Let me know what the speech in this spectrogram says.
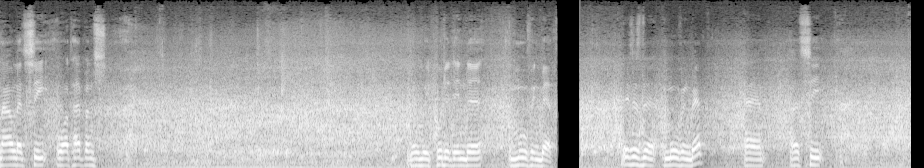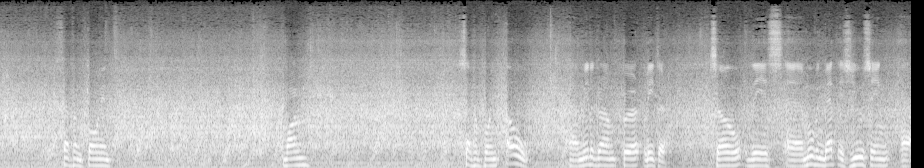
Now let's see what happens when we put it in the moving bed. This is the moving bed and let's see 7.1 7.0 uh, milligram per liter. So this uh, moving bed is using uh,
